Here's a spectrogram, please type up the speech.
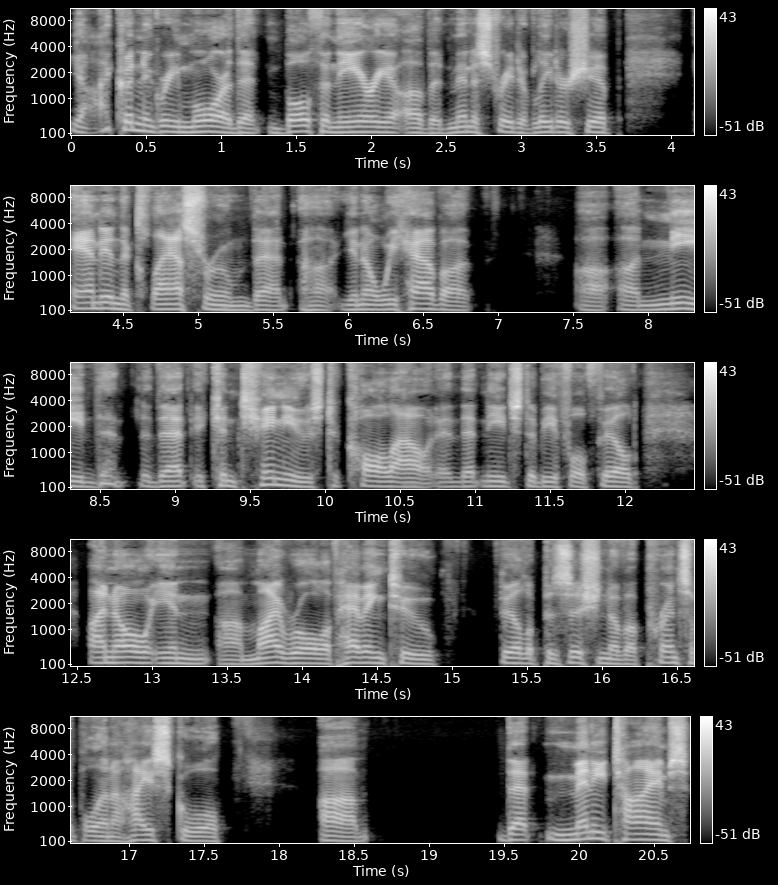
Yeah, I couldn't agree more that both in the area of administrative leadership and in the classroom that uh, you know we have a uh, a need that that it continues to call out and that needs to be fulfilled. I know in uh, my role of having to fill a position of a principal in a high school, um, that many times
